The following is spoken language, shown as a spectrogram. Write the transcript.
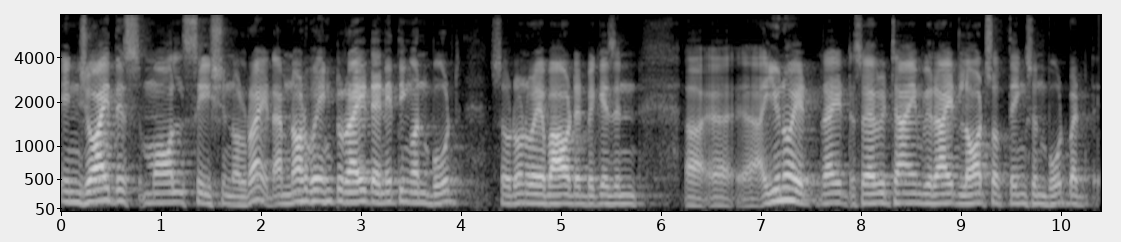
enjoy this small session all right? I'm not going to write anything on board so don't worry about it because in uh, uh, you know it right? So every time we write lots of things on board but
